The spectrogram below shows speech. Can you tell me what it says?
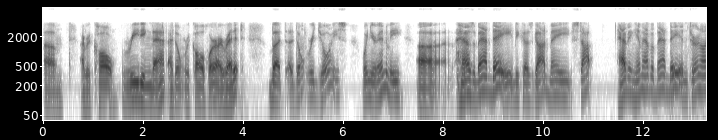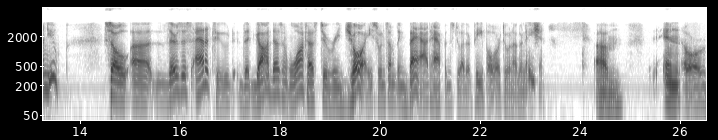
Um, I recall reading that. I don't recall where I read it, but uh, don't rejoice when your enemy uh, has a bad day because God may stop having him have a bad day and turn on you. So uh, there's this attitude that God doesn't want us to rejoice when something bad happens to other people or to another nation. Um, and or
